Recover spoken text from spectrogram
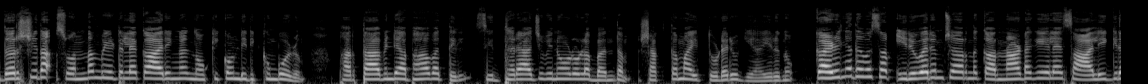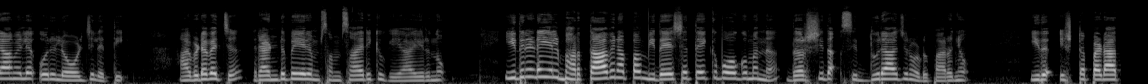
ദർശിത സ്വന്തം വീട്ടിലെ കാര്യങ്ങൾ നോക്കിക്കൊണ്ടിരിക്കുമ്പോഴും ഭർത്താവിന്റെ അഭാവത്തിൽ സിദ്ധരാജുവിനോടുള്ള ബന്ധം ശക്തമായി തുടരുകയായിരുന്നു. കഴിഞ്ഞ ദിവസം ഇരുവരും ചേർന്ന് കർണാടകയിലെ സാലിഗ്രാമിലെ ഒരു ലോഡ്ജിലെത്തി. അവിടെ വെച്ച് രണ്ടുപേരും സംസാരിക്കുകയായിരുന്നു. ഇതിനിടയിൽ ഭർത്താവിനൊപ്പം വിദേശത്തേക്ക് പോകുമെന്ന് ദർശിത സിദ്ധുരാജിനോട് പറഞ്ഞു. ഇത് ഇഷ്ടപ്പെടാത്ത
